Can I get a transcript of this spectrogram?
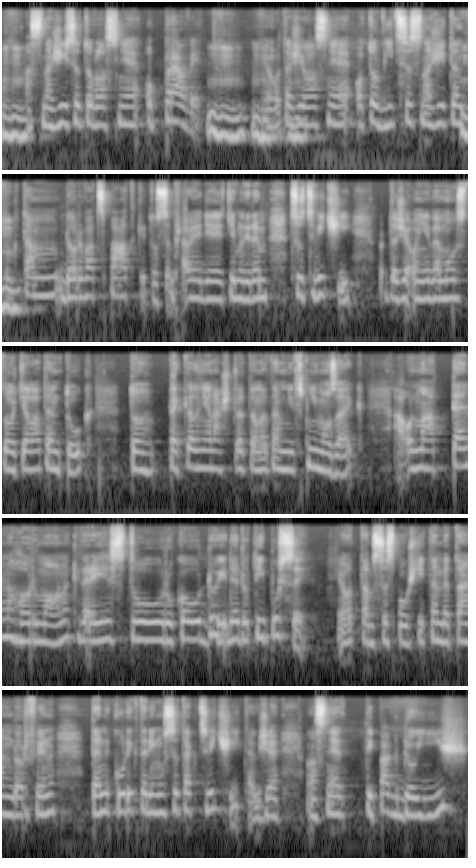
Mm-hmm. A snaží se to vlastně opravit. Mm-hmm. Jo, takže vlastně o to víc se snaží ten tuk mm-hmm. tam dorvat zpátky. To se právě děje těm lidem, co cvičí. Protože oni vemou z toho těla ten tuk, to pekelně naštve tenhle ten vnitřní mozek a on má ten hormon, který s tvou rukou dojde do té pusy. Jo, tam se spouští ten beta-endorfin, ten, kvůli kterýmu se tak cvičí. Takže vlastně ty pak dojíš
